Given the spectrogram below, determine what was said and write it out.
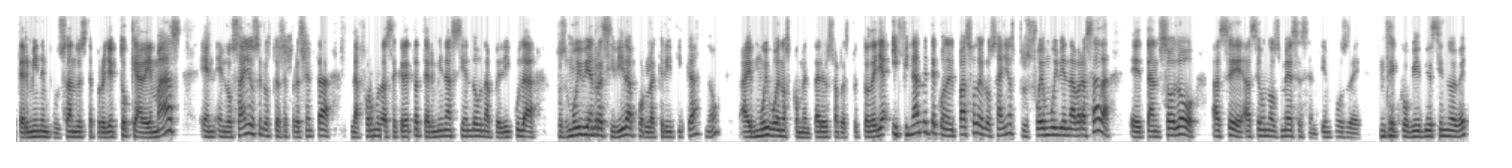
termine impulsando este proyecto, que además en, en, los años en los que se presenta La Fórmula Secreta termina siendo una película pues muy bien recibida por la crítica, ¿no? hay muy buenos comentarios al respecto de ella y finalmente con el paso de los años pues fue muy bien abrazada. Eh, tan solo hace, hace unos meses en tiempos de, de COVID-19,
